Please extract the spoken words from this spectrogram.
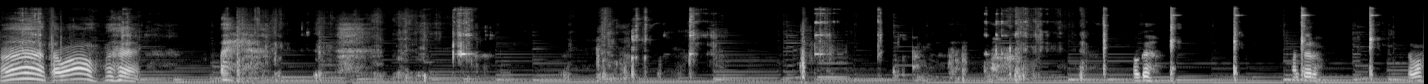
À, tao bao. Ok. Ăn từ rồi. Tao bao.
